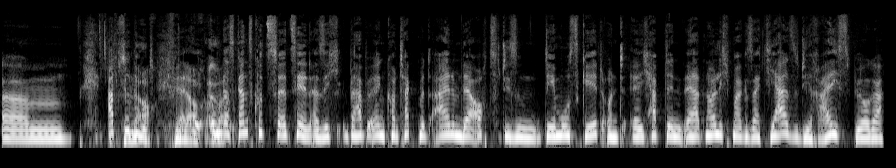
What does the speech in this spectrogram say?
Ähm, Absolut. Auch, auch, um das ganz kurz zu erzählen, also ich habe in Kontakt mit einem, der auch zu diesen Demos geht und äh, ich habe den, er hat neulich mal gesagt, ja, also die Reichsbürger,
